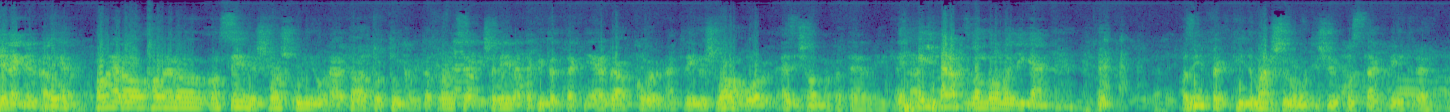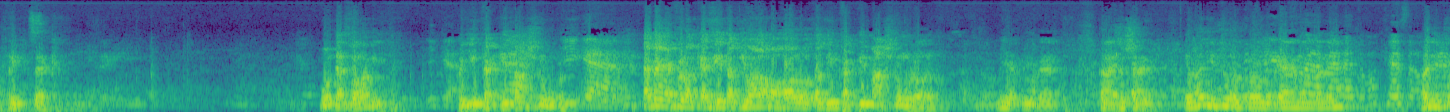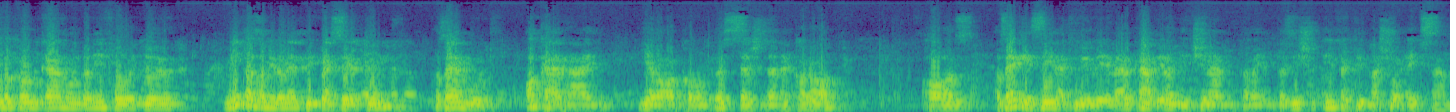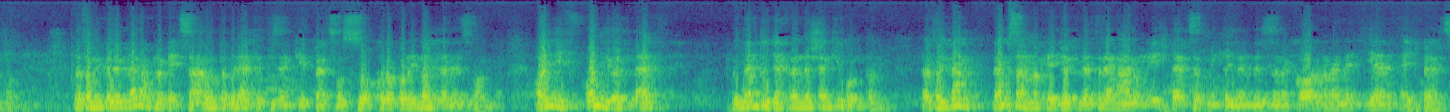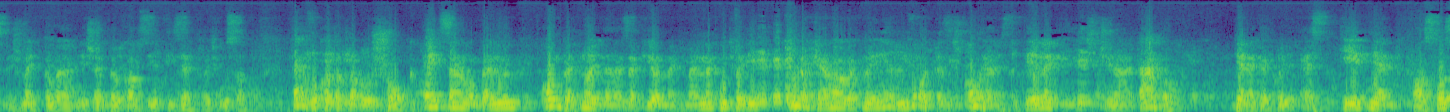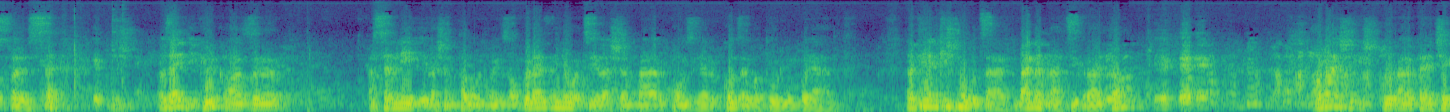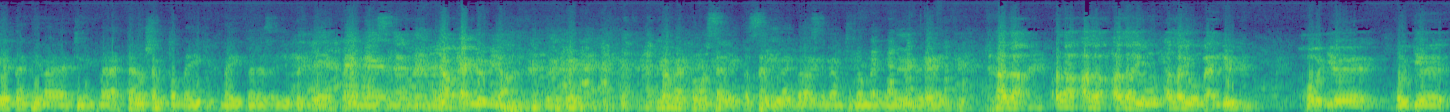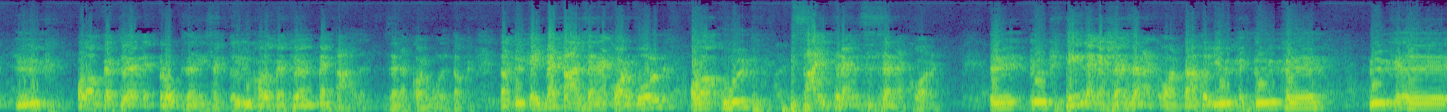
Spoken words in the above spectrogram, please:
Tényleg ők azok. Igen, ha már a, ha már a, a szén és vas uniónál tartottunk, amit a franciák és a németek ütöttek nyelve, akkor hát végül is valahol ez is annak a terméke. Tehát Igen, azt gondolom, hogy igen. az infected mushroomot is ők hozták létre, a friccek. Mondd ezt valamit? Igen. Hogy infected Igen. mushroom? Igen. Emelje fel a kezét, aki valaha hallott az infected mushroomról. Na, milyen művelt társaság. Én annyit tudok róluk elmondani. Annyit tudok róluk elmondani, hogy mindaz, amiről eddig beszéltünk, az elmúlt akárhány ilyen alkalom összes zenekara, az, az egész életművével kb. annyit csinál, mint amennyit az is Infected Mushroom egy számban. Tehát amikor ők leraknak egy számot, ami lehet, hogy 12 perc hosszú, akkor abban egy nagy lemez van. Annyi, annyi ötlet, hogy nem tudják rendesen kibontani. Tehát, hogy nem, nem számnak egy ötletre 3-4 percet, mint egy rendes zenekar, hanem egy ilyen egy perc, és megy tovább, és ebből kapsz így 10 vagy 20 Felfoghatatlanul sok. Egy számon belül komplet nagy lemezek jönnek, mennek, úgyhogy újra kell hallgatni, hogy ilyen, mi volt ez, és komolyan ezt tényleg így csináltátok? Gyerekek, hogy ezt két ilyen fasz hozta össze? És az egyikük az azt hiszem négy évesen tanult meg zongorázni, nyolc évesen már konzerv, konzervatóriumba járt. Tehát ilyen kis Mozart, bár nem látszik rajta. A másik is kurvára tehetséges, de hát nyilván eltűnik mellette, most nem tudom melyikük melyik, mert ez egyébként lényegtelen. Zsakkendő miatt. Nem vettem a szelét a szemüvegbe, azért nem tudom megmondani, hogy melyikük. Az a, az, a, az, a, az, a jó, az a jó bennük, hogy, hogy ők alapvetően rockzenészek, ők alapvetően metal zenekar voltak. Tehát ők egy metal zenekarból alakult psytrance zenekar. Ö, ők ténylegesen zenekar, tehát hogy ők, ők, ők ö,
